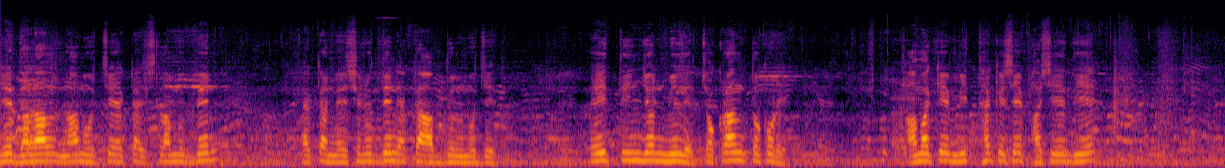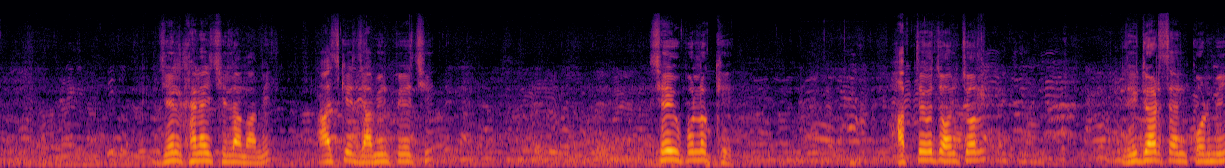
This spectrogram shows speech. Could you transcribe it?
যে দালাল নাম হচ্ছে একটা ইসলামউদ্দিন একটা নেসিরুদ্দিন একটা আব্দুল মজিদ। এই তিনজন মিলে চক্রান্ত করে আমাকে মিথ্যা কেসে ফাঁসিয়ে দিয়ে জেলখানায় ছিলাম আমি। আজকে জামিন পেয়েছি। সেই উপলক্ষে হাফতেগজ অঞ্চল লিডার্স অ্যান্ড কর্মী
